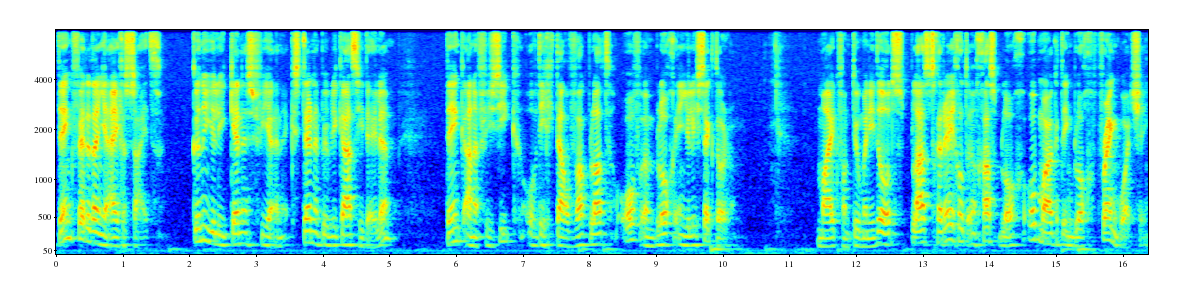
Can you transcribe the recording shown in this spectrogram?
Denk verder dan je eigen site. Kunnen jullie kennis via een externe publicatie delen? Denk aan een fysiek of digitaal vakblad of een blog in jullie sector. Mike van Too Many Dots plaatst geregeld een gastblog op marketingblog Frankwatching.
